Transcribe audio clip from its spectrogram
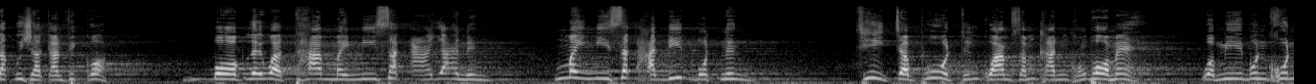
นักวิชาการฟิกก็บอกเลยว่าถ้าไม่มีสักอายาหนึ่ง ไม่มีสักหัดดีษบทหนึ่ง ที่จะพูดถึงความสำคัญของพ่อแม่ ว่ามีบุญคุณ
